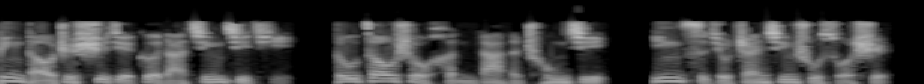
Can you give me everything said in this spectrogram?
并导致世界各大经济体都遭受很大的冲击。因此，就占星术所示，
